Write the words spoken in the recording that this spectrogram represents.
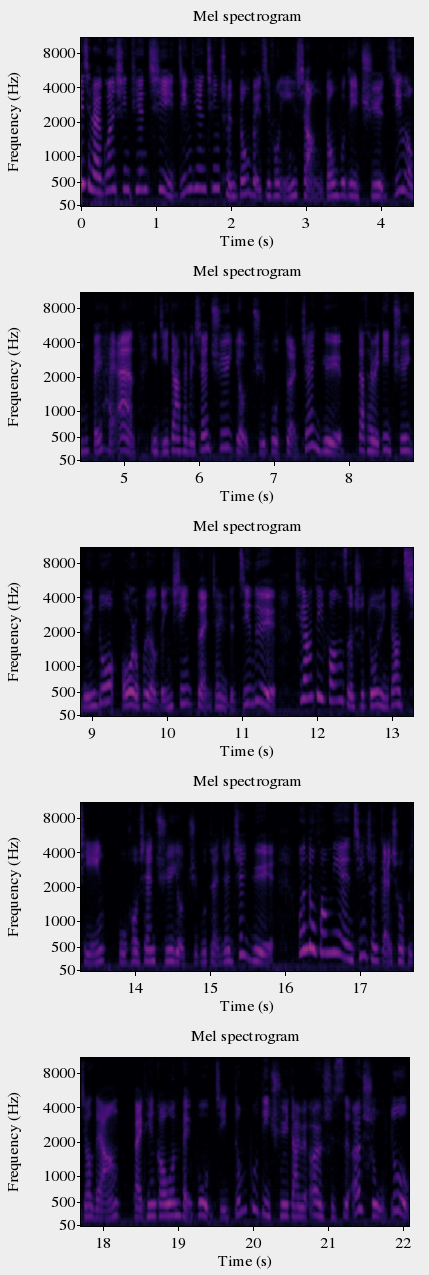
一起来关心天气。今天清晨东北季风影响东部地区、基隆北海岸以及大台北山区有局部短暂雨。大台北地区云多，偶尔会有零星短暂雨的几率。其他地方则是多云到晴。午后山区有局部短暂阵雨。温度方面，清晨感受比较凉，白天高温北部及东部地区大约二十四、二十五度，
